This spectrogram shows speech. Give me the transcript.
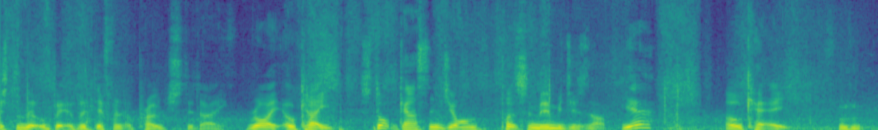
just a little bit of a different approach today. Right, okay, stop gassing, Jon, put some images up, yeah? Okay.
